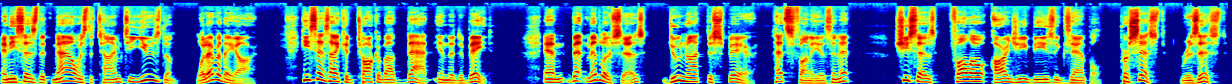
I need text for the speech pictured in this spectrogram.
And he says that now is the time to use them, whatever they are. He says I could talk about that in the debate. And Bette Midler says, do not despair. That's funny, isn't it? She says, follow RBG's example. Persist, resist.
